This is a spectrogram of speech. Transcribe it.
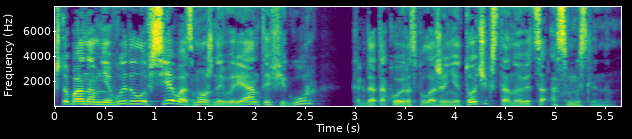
чтобы она мне выдала все возможные варианты фигур, когда такое расположение точек становится осмысленным.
